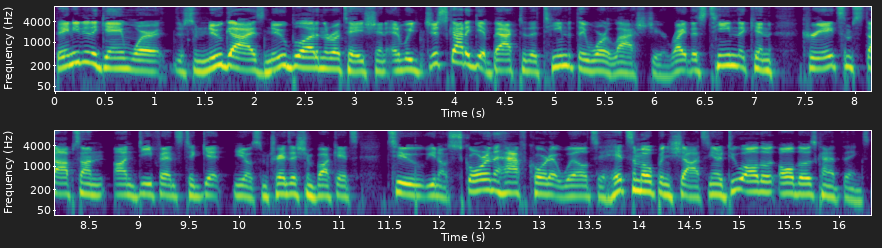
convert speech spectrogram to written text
they needed a game where there's some new guys, new blood in the rotation, and we just got to get back to the team that they were last year, right? This team that can create some stops on on defense to get you know some transition buckets, to you know score in the half court at will, to hit some open shots, you know, do all those all those kind of things.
